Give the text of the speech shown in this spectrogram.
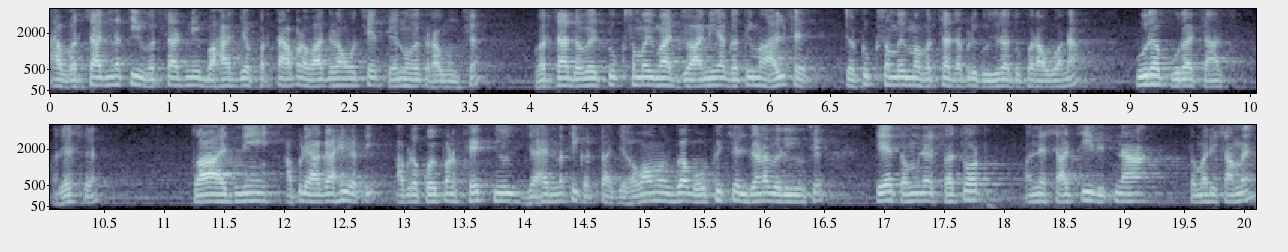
આ વરસાદ નથી, વરસાદની બહાર જે ફરતા આપણા વાદળાઓ છે, તેનો એક રાઉન્ડ છે. વરસાદ હવે ટૂંક સમયમાં જો આની આ ગતિમાં હાલશે, તો ટૂંક સમયમાં વરસાદ આપણી ગુજરાત ઉપર આવવાના પૂરેપૂરા ચાન્સ રહેશે. તો આ આજની આપણી આગાહી હતી. આપણે કોઈ પણ ફેક ન્યૂઝ જાહેર નથી કરતા. જે હવામાન વિભાગ ઓફિશિયલ જણાવી રહ્યું છે, તે તમને સચોટ અને સાચી રીતના તમારી સામે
